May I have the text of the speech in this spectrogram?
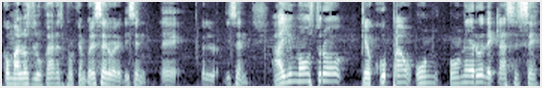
como a los lugares, por ejemplo, es héroe, dicen, eh, dicen, hay un monstruo que ocupa un, un héroe de clase C.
